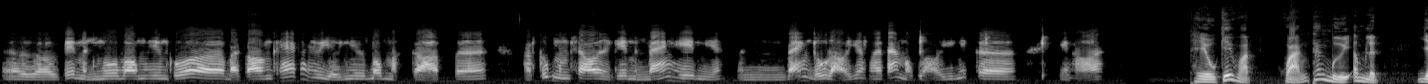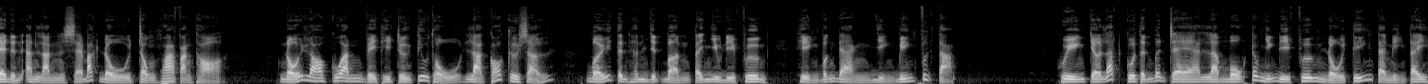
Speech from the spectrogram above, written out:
ờ, rồi cái mình mua bông thêm của bà con khác ví dụ như bông mặt cọp hoặc cúc năm soi này kia mình bán thêm vậy mình bán đủ loại chứ không phải bán một loại duy nhất uh, họ. Theo kế hoạch khoảng tháng 10 âm lịch gia đình anh lành sẽ bắt đầu trồng hoa vạn thọ. Nỗi lo của anh về thị trường tiêu thụ là có cơ sở bởi tình hình dịch bệnh tại nhiều địa phương hiện vẫn đang diễn biến phức tạp huyện chợ lách của tỉnh bến tre là một trong những địa phương nổi tiếng tại miền tây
